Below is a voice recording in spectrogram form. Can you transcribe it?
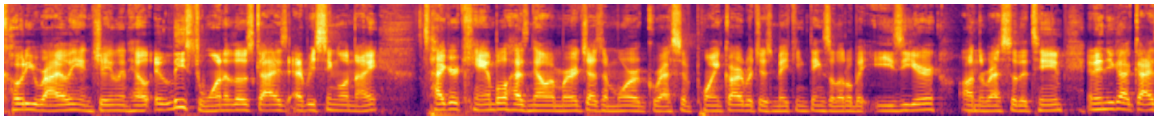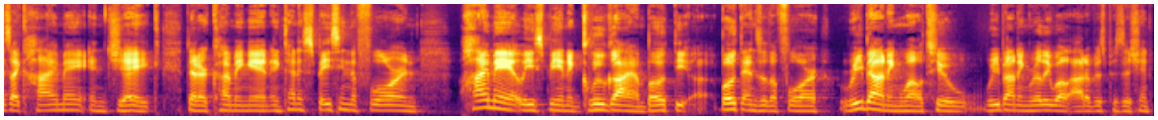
Cody Riley and Jalen Hill, at least one of those guys every single night. Tyger Campbell has now emerged as a more aggressive point guard, which is making things a little bit easier on the rest of the team. And then you got guys like Jaime and Jake that are coming in and kind of spacing the floor and Jaime at least being a glue guy on both the uh, both ends of the floor, rebounding well too, rebounding really well out of his position.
